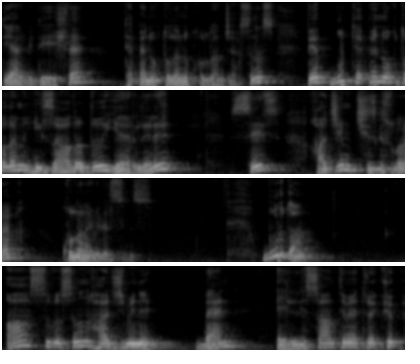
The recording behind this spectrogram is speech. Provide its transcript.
diğer bir deyişle tepe noktalarını kullanacaksınız ve bu tepe noktaların hizaladığı yerleri siz hacim çizgisi olarak kullanabilirsiniz. Buradan A sıvısının hacmini ben 50 santimetre küp,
